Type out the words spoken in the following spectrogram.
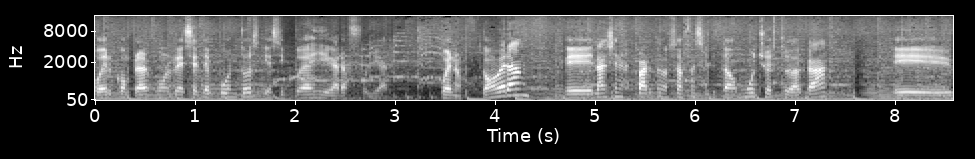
poder comprar un reset de puntos y así puedas llegar a fulear. Bueno, como verán, eh, Lancen Sparta nos ha facilitado mucho esto de acá. Eh,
